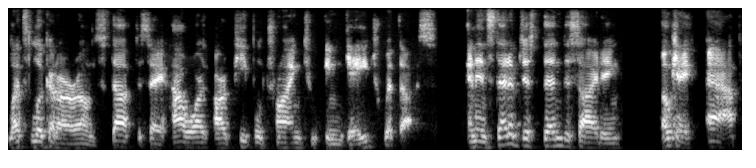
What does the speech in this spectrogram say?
let's look at our own stuff to say how are, are people trying to engage with us? And instead of just then deciding, okay, app,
